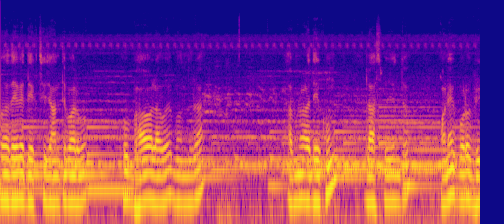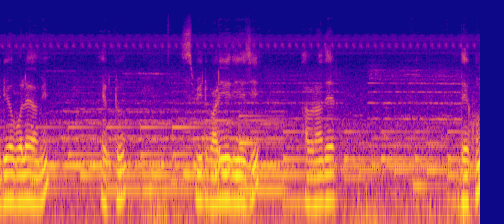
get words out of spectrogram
কোথা থেকে দেখছে জানতে পারব। খুব ভালো লাগবে বন্ধুরা। আপনারা দেখুন লাস্ট পর্যন্ত। অনেক বড় ভিডিও বলে আমি একটু স্পিড বাড়িয়ে দিয়েছি। আপনাদের দেখুন,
